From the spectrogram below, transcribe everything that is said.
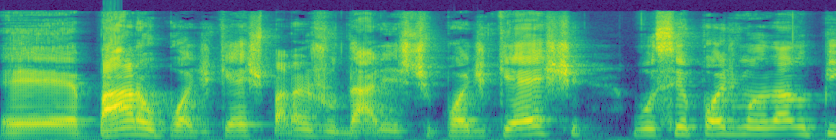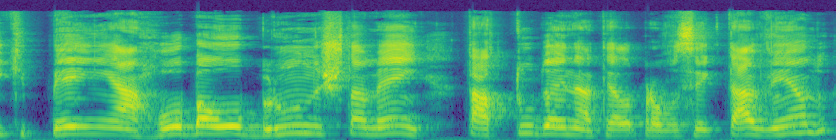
é, para o podcast, para ajudar este podcast, você pode mandar no PicPay em arroba obrunos também. Tá tudo aí na tela para você que está vendo.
